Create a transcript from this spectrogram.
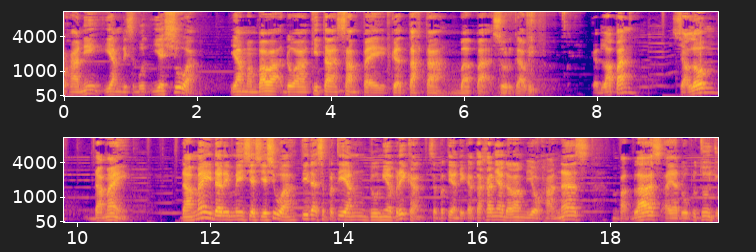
rohani yang disebut Yeshua yang membawa doa kita sampai ke tahta Bapa Surgawi. Kedelapan, Shalom, damai. Damai dari Mesias Yeshua tidak seperti yang dunia berikan, seperti yang dikatakannya dalam Yohanes 14 ayat 27.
